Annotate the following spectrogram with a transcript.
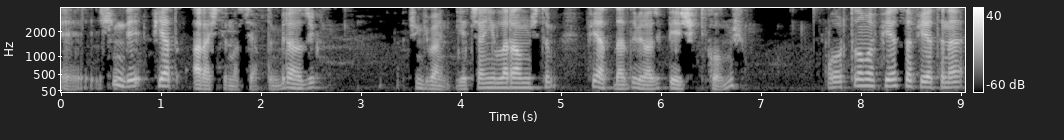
Ee, şimdi fiyat araştırması yaptım birazcık. Çünkü ben geçen yıllar almıştım. Fiyatlarda birazcık değişiklik olmuş. Ortalama piyasa fiyatına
